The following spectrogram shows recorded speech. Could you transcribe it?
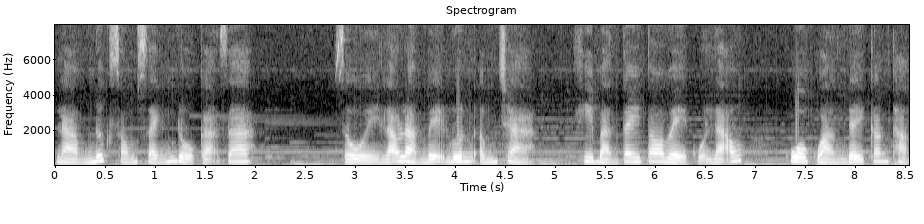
làm nước sóng sánh đổ cả ra. Rồi lão làm bể luôn ấm trà, khi bàn tay to bè của lão cua quàng đầy căng thẳng.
